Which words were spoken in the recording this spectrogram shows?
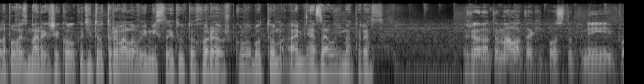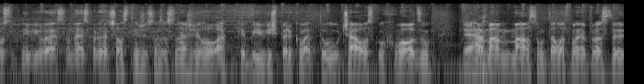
Ale povedz Marek, že koľko ti to trvalo vymyslieť túto choreošku, lebo to aj mňa zaujíma teraz. Že ono to malo taký postupný, postupný vývoj. Ja som najskôr začal s tým, že som sa snažil ako keby vyšperkovať tú čávovskú chôdzu. Ja mám, mal som v telefóne proste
